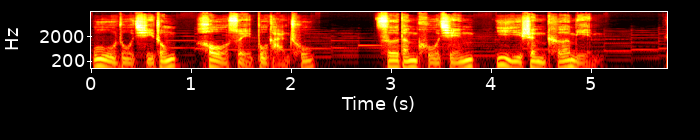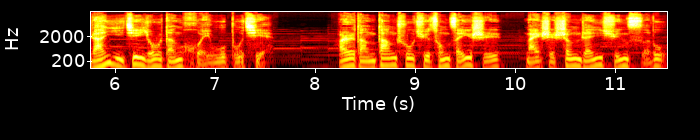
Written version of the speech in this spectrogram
误入其中，后遂不敢出。此等苦情亦甚可悯，然亦皆有等悔无不切。尔等当初去从贼时，乃是生人寻死路，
